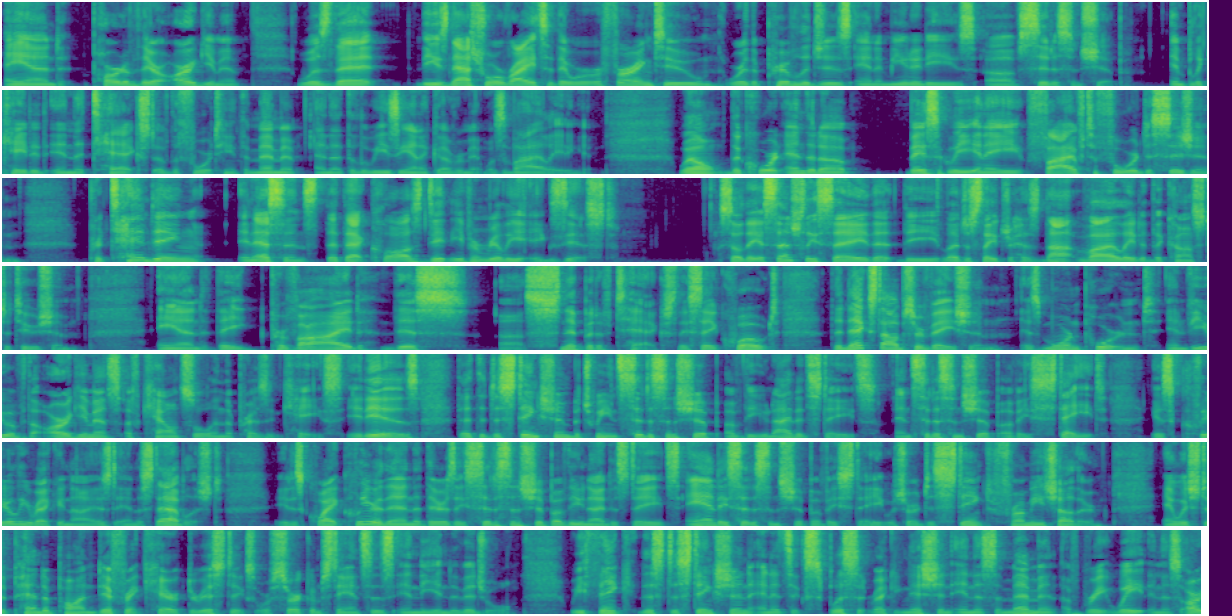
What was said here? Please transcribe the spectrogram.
And part of their argument was that these natural rights that they were referring to were the privileges and immunities of citizenship implicated in the text of the 14th Amendment and that the Louisiana government was violating it. Well, the court ended up basically in a 5 to 4 decision pretending in essence that that clause didn't even really exist. So they essentially say that the legislature has not violated the Constitution and they provide this uh, snippet of text. They say, quote, the next observation is more important in view of the arguments of counsel in the present case. It is that the distinction between citizenship of the United States and citizenship of a state is clearly recognized and established. It is quite clear then that there is a citizenship of the United States and a citizenship of a state which are distinct from each other and which depend upon different characteristics or circumstances in the individual. We think this distinction and its explicit recognition in this amendment of great weight in this argument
